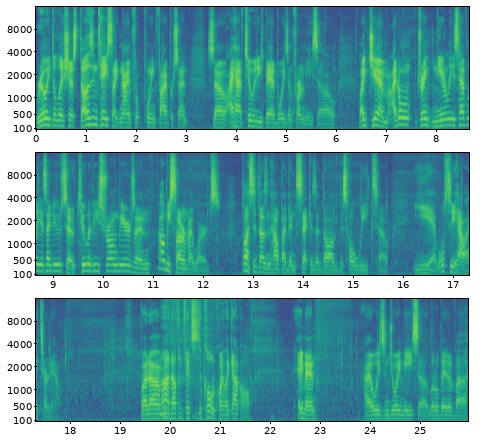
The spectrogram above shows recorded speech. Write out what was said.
really delicious. Doesn't taste like 9.5%. So, I have two of these bad boys in front of me. So, like Jim, I don't drink nearly as heavily as I do. So, two of these strong beers, and I'll be slurring my words. Plus, it doesn't help. I've been sick as a dog this whole week. So, yeah, we'll see how I turn out. But, um, Ah, nothing fixes a cold quite like alcohol. hey, man, I always enjoy me a little bit of, uh,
